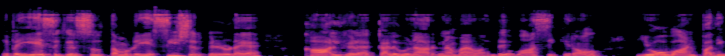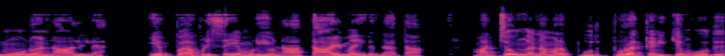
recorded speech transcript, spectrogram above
இப்ப இயேசு கிறிஸ்து தம்முடைய சீஷர்களுடைய கால்களை கழுவுனாருன்னு நம்ம வந்து வாசிக்கிறோம். யோவான் பதிமூணு நாலுல. எப்ப அப்படி செய்ய முடியும்னா தாழ்மை இருந்தா தான். மற்றவங்க நம்மளை பு புறக்கணிக்கும் போது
